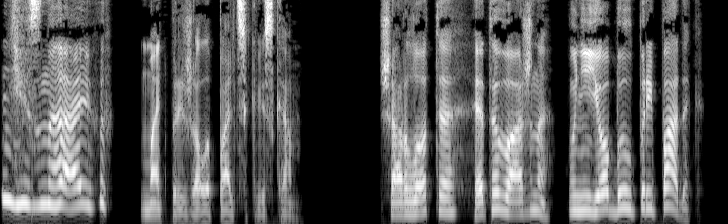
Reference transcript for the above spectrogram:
«Не знаю», — мать прижала пальцы к вискам. «Шарлотта, это важно. У нее был припадок».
